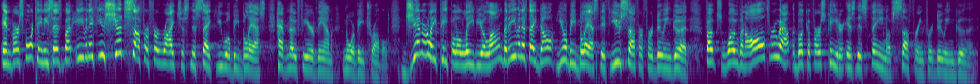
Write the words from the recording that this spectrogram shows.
In verse 14, he says, But even if you should suffer for righteousness' sake, you will be blessed. Have no fear of them, nor be troubled. Generally, people will leave you alone, but even if they don't, you'll be blessed if you suffer for doing good. Folks, woven all throughout the book of 1 Peter is this theme of suffering for doing good.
